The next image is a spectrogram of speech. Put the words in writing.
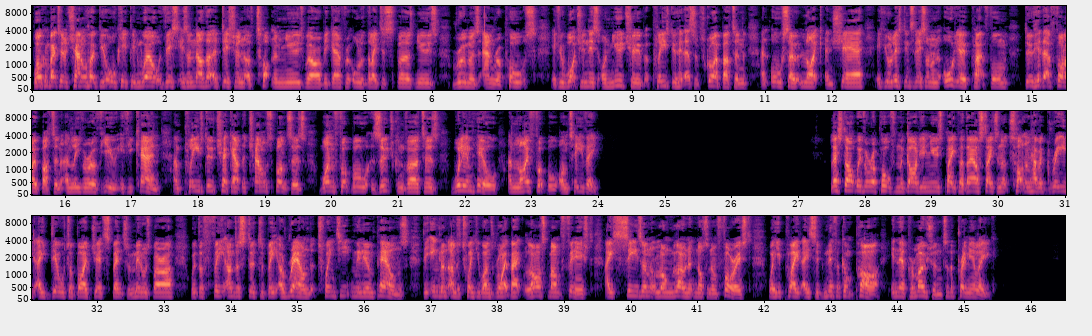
Welcome back to the channel. Hope you're all keeping well. This is another edition of Tottenham News where I'll be going through all of the latest Spurs news, rumours and reports. If you're watching this on YouTube, please do hit that subscribe button and also like and share. If you're listening to this on an audio platform, do hit that follow button and leave a review if you can. And please do check out the channel sponsors, One Football, Zooch Converters, William Hill and Live Football on TV. Let's start with a report from the Guardian newspaper. They are stating that Tottenham have agreed a deal to buy Djed Spence from Middlesbrough, with the fee understood to be around £20 million. The England under-21s right back last month finished a season-long loan at Nottingham Forest, where he played a significant part in their promotion to the Premier League.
